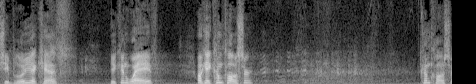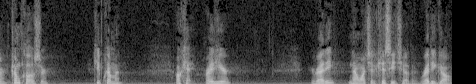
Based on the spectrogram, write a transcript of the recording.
She blew you a kiss. You can wave. Okay, come closer. Come closer. Come closer. Keep coming. Okay, right here. You ready? Now I want you to kiss each other. Ready, go.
